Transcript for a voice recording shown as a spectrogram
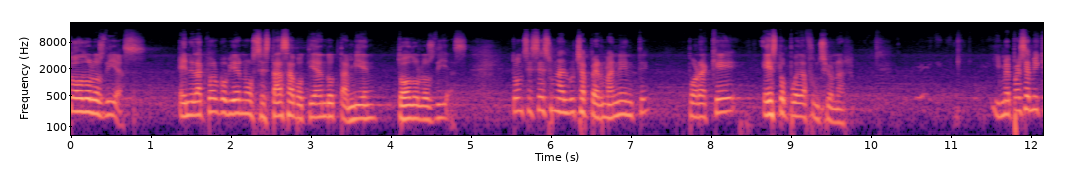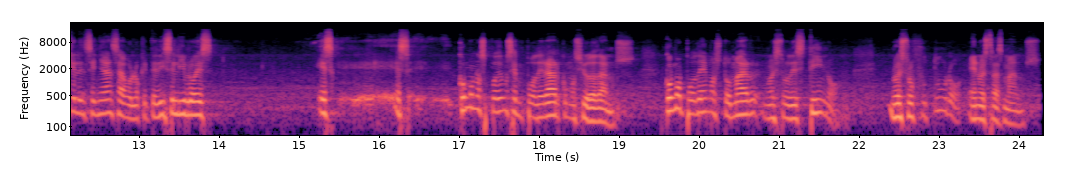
todos los días. En el actual gobierno se está saboteando también todos los días. Entonces es una lucha permanente para que esto pueda funcionar. Y me parece a mí que la enseñanza o lo que te dice el libro es, es, es cómo nos podemos empoderar como ciudadanos, cómo podemos tomar nuestro destino, nuestro futuro en nuestras manos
